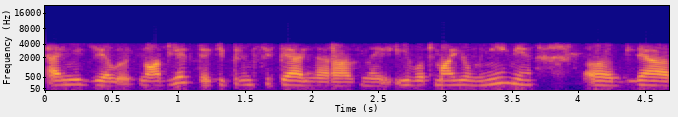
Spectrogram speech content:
они делают. Но объекты эти принципиально разные. И вот мое мнение э, для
